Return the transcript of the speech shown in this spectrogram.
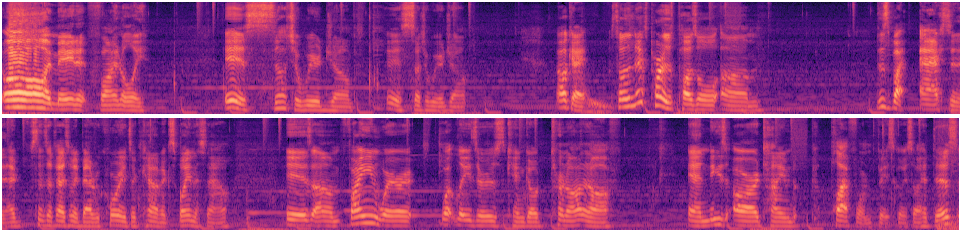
Oh, I made it finally. It is such a weird jump. It is such a weird jump. Okay, so the next part of this puzzle, um, this is by accident, I've, since I've had so many bad recordings, I can kind of explain this now, is um, finding where, what lasers can go turn on and off, and these are timed platforms, basically. So I hit this,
